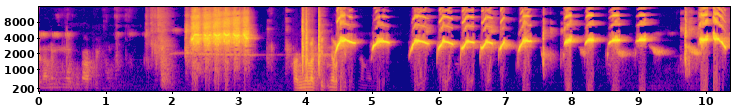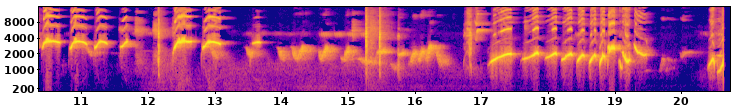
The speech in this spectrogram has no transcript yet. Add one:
Hanya mutu kabeh. Kan.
